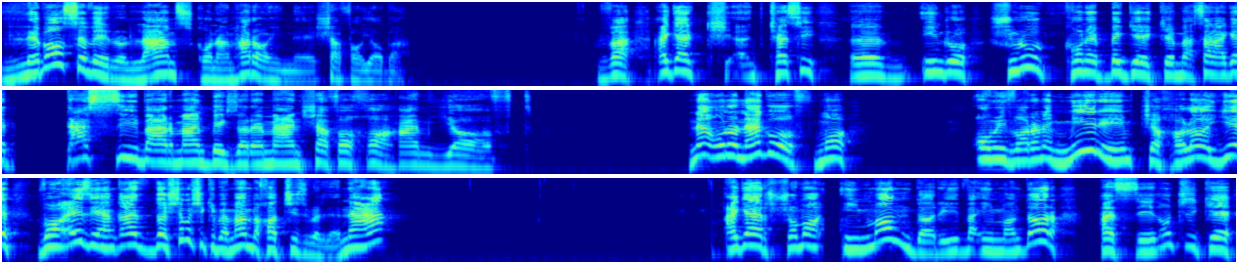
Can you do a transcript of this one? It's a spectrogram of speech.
لباس وی رو لمس کنم هر آینه شفا یابم. و اگر کسی این رو شروع کنه بگه که مثلا اگر دستی بر من بگذاره من شفا خواهم یافت. نه اونو نگفت. ما امیدوارانه میریم که حالا یه واعظی انقدر داشته باشه که به من بخواد چیز بده. نه؟ اگر شما ایمان دارید و ایماندار هستید اون چیزی که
